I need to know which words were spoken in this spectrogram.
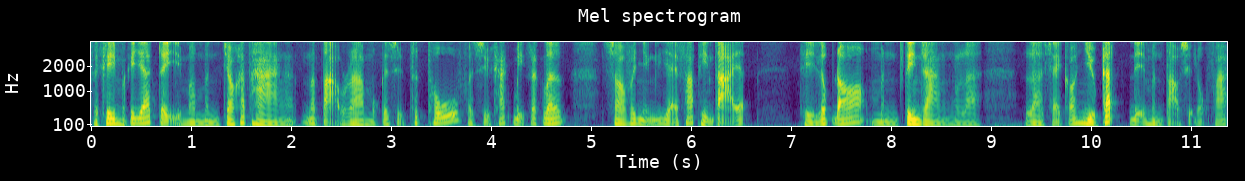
và khi mà cái giá trị mà mình cho khách hàng nó tạo ra một cái sự thích thú và sự khác biệt rất lớn so với những cái giải pháp hiện tại thì lúc đó mình tin rằng là là sẽ có nhiều cách để mình tạo sự đột phá.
